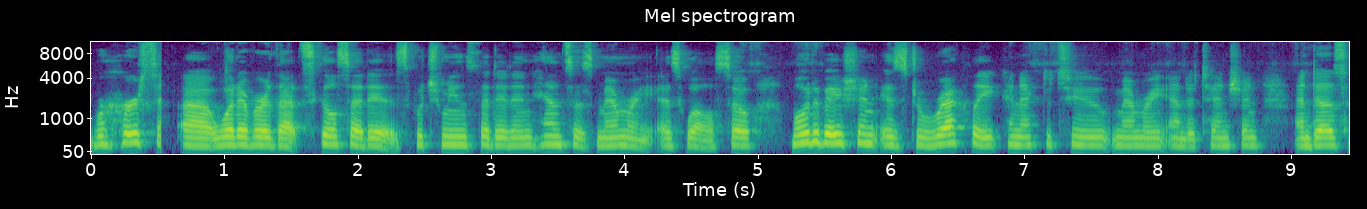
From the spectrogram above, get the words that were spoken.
rehearsing uh, whatever that skill set is, which means that it enhances memory as well. So motivation is directly connected to memory and attention and does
